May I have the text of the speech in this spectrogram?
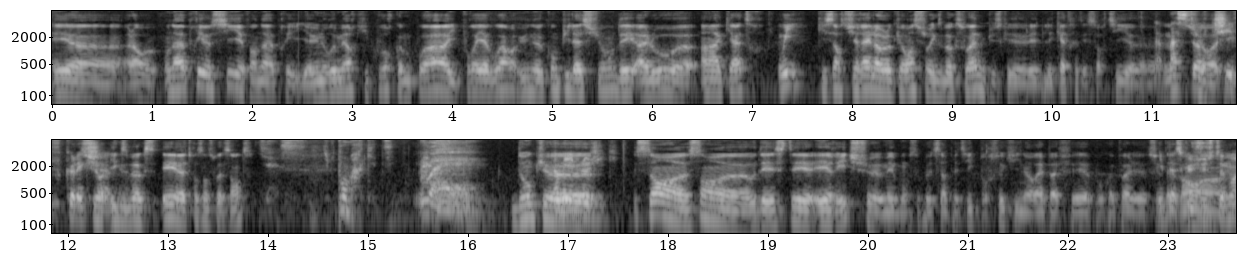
Et alors, on a appris aussi, enfin, on a appris, il y a une rumeur qui court comme quoi il pourrait y avoir une compilation des Halo euh, 1 à 4 Oui, qui sortirait là en l'occurrence sur Xbox One, puisque les, les 4 étaient sortis la Master sur, Chief Collection. sur Xbox et euh, 360. Du bon marketing. Ouais Donc, Non mais il y a une euh, logique. Sans, euh, sans euh, ODST et euh, mais bon, ça peut être sympathique pour ceux qui n'auraient pas fait, pourquoi pas Oui, parce que hein. justement,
